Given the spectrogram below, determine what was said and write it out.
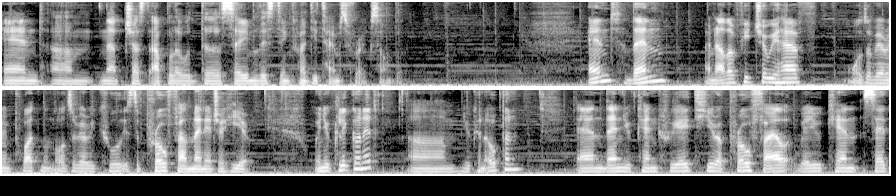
and um, not just upload the same listing 20 times, for example. And then another feature we have, also very important and also very cool, is the profile manager here. When you click on it, um, you can open and then you can create here a profile where you can set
